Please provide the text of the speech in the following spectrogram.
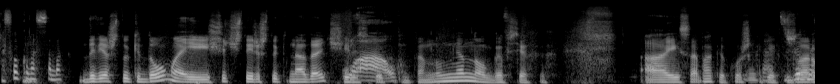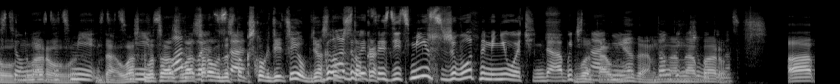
А сколько у вас собак? Две штуки дома и еще четыре штуки на даче. Вау! Там, ну, у меня много всех их. А и собак, и кошек да, каких-то дворов, дворовых. С детьми, да, с у вас, вот, у вас ровно столько, сколько детей, у меня столько, столько... с детьми, с животными не очень, да. Обычно вот, а у меня, да, долго меня, не наоборот. живут у нас. А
